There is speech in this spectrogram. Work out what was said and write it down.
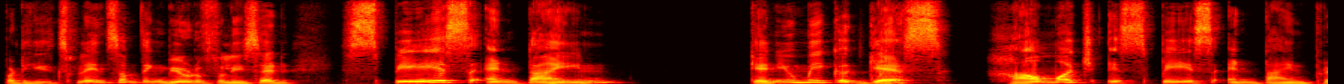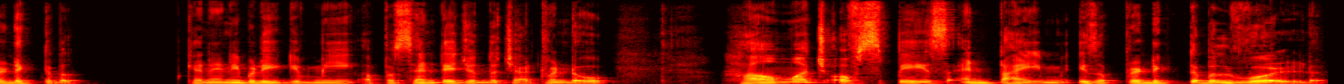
But he explained something beautiful. He said, space and time, can you make a guess? How much is space and time predictable? Can anybody give me a percentage in the chat window? How much of space and time is a predictable world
